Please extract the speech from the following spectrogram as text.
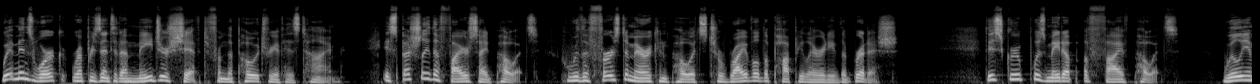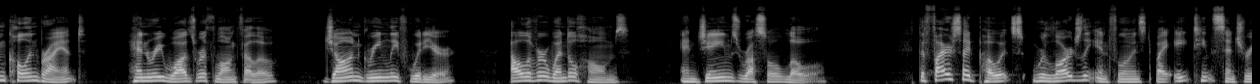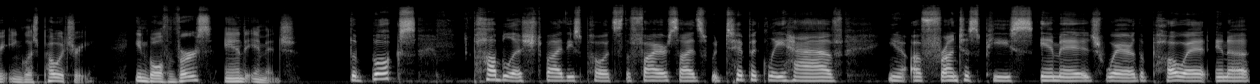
Whitman's work represented a major shift from the poetry of his time, especially the fireside poets, who were the first American poets to rival the popularity of the British. This group was made up of five poets William Cullen Bryant, Henry Wadsworth Longfellow, John Greenleaf Whittier, Oliver Wendell Holmes, and James Russell Lowell. The fireside poets were largely influenced by 18th century English poetry, in both verse and image. The books published by these poets, the firesides, would typically have, you know, a frontispiece image where the poet in a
